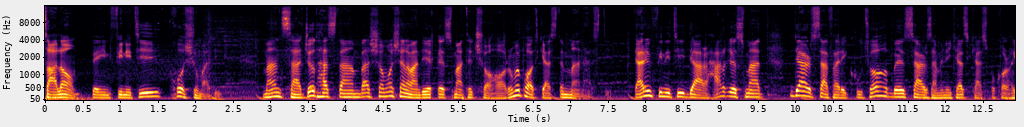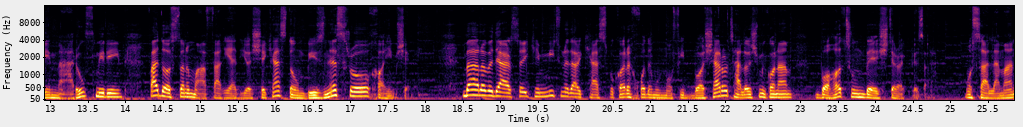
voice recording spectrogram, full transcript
سلام به Infinity خوش اومدید. من سجاد هستم و شما شنونده قسمت چهارم پادکست من هستید. در Infinity در هر قسمت در سفری کوتاه به سرزمینی که از کسب و کارهای معروف میریم و داستان موفقیت یا شکست اون business رو خواهیم شنید. به علاوه درسایی که می‌تونه در کسب و کار خودمون مفید باشه رو تلاش می‌کنم باهاتون به اشتراک بذارم. مسلما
